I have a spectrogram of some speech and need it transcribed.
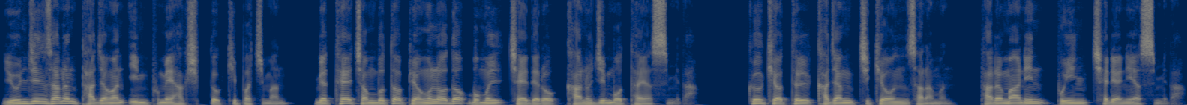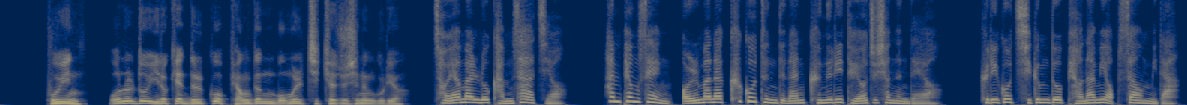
윤진사는 다정한 인품의 학식도 깊었지만 몇 해 전부터 병을 얻어 몸을 제대로 가누지 못하였습니다. 그 곁을 가장 지켜온 사람은 다름 아닌 부인 채련이었습니다. 부인, 오늘도 이렇게 늙고 병든 몸을 지켜주시는구려. 저야말로 감사하지요. 한평생 얼마나 크고 든든한 그늘이 되어주셨는데요. 그리고 지금도 변함이 없사옵니다.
